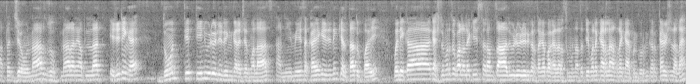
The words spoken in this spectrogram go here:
आता जेवणार झोपणार आणि आपल्याला एडिटिंग आहे. दोन ते तीन व्हिडिओ एडिटिंग करायचे आहेत मला आज. आणि मी सकाळी एक एडिटिंग केलता दुपारी. पण एका कस्टमरचा कॉल आला की सर आमचा आज व्हिडिओ एडिट करता का बघा जरा म्हणून आता ते मला करायला आणणार आहे काय पण करून. कारण काय विषय झाला आहे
